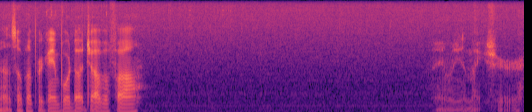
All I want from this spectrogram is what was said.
let's open up our gameboard.java file. And we need to make sure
